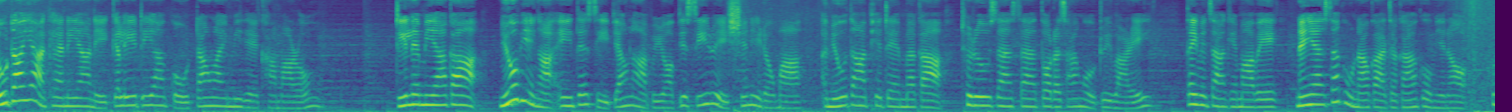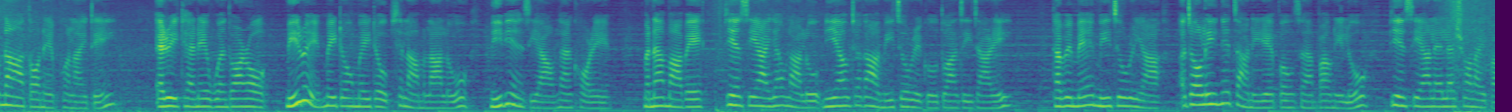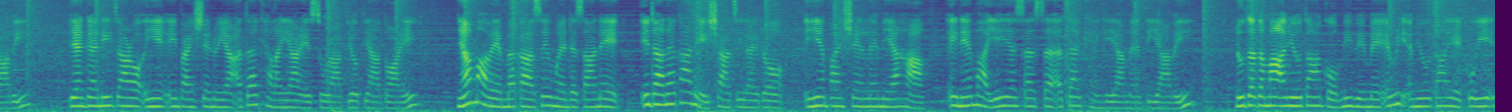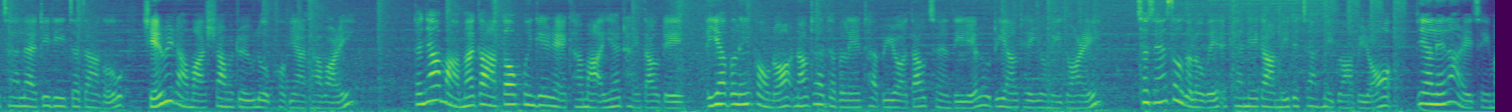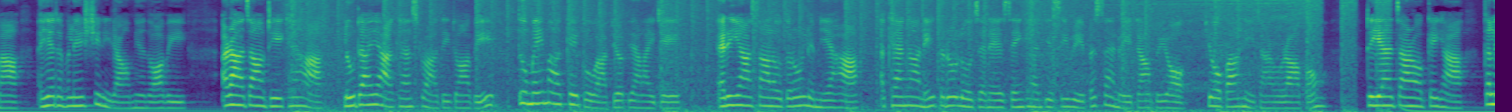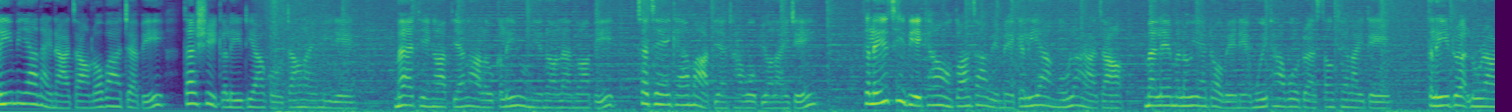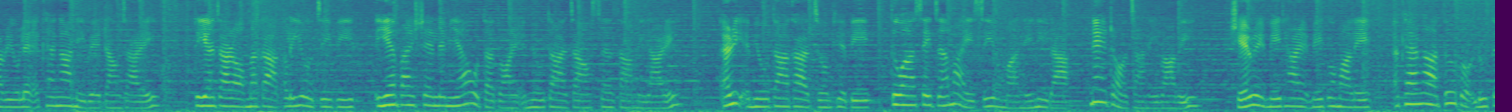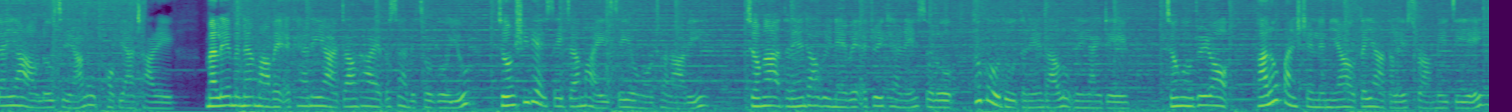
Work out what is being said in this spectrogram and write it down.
လိုတာရခန်းထဲကနေကလေးတယောက်ကိုတောင်းလိုက်မိတဲ့အခါမှာတော့ဒီလင်မယားကမြို့ပြင်ကအိမ်သက်စီပြောင်းလာပြီးတော့ပစ္စည်းတွေရှင်းနေတော့မှအမျိုးသားဖြစ်တဲ့မက်ကထူးထူးဆန်းဆန်းတော်တချောင်းကိုတွေ့ပါတယ်။တိတ်မကြခင်မှာပဲနေရန်ဆက်ကူနောက်ကတကားကိုမြင်တော့ခုနကတော့နဲ့ဖွင့်လိုက်တယ်။အဲဒီခန်းထဲဝင်သွားတော့မီးတွေမိတ်တုံမိတ်တုံဖြစ်လာမလားလို့မီးပြင်စရာကိုလှမ်းခေါ်တယ်။မနက်မှာပဲပြင်စရာရောက်လာလို့မြေရောက်ထက်ကမီးကျိုးတွေကိုသွားကြည့်ကြတယ်။ ဒါပေမဲ့မီးကျိုးတွေဟာအတော်လေးနှစ်ကြာနေတဲ့ပုံစံပေါက်နေလို့ပြင်စရာလည်းလက်လျှော့လိုက်ပါပြီ။ပြန်ကန်ဒီကြတော့အရင်အိမ်ပိုင်ရှင်တွေကအသက်ခံလိုက်ရတယ်ဆိုတာပြောပြသွားတယ်။ညမှာပဲမက်ကစိတ်ဝင်တစားနဲ့အင်တာနက်ကနေရှာကြည့်လိုက်တော့အရင်ပိုင်ရှင်လင်မယားဟာအိမ်ထဲမှာရရဆက်ဆက်အသက်ခံခဲ့ရမှန်းသိရပြီ။လူသက်သမားအမျိုးသားကိုမိပေမဲ့အဲ့ဒီအမျိုးသားရဲ့ကိုကြီးအချက်လက်တိတိကျကျကိုရဲရီတောင်မှရှာမတွေ့ဘူးလို့ဖော်ပြထားပါတယ်။ တညမှာမက်ကတော့ဖွင့်ခဲ့တဲ့အခါမှာအရက်ထိုင်တောက်တယ်။အရက်ပလင်းကုံတော့နောက်ထပ်တပလင်းထပ်ပြီးတော့တောက်ချန်သေးတယ်လို့တယောက်ထဲယုံမိသွားတယ်။ချက်ချင်းဆိုသလိုပဲအခန်းထဲကမီးတစ်ချက်နှိပ်သွားပြီးတော့ပြန်လင်းလာတဲ့ချိန်မှာအရက်တပလင်းရှိနေတာကိုမြင်သွားပြီးအဲဒါကြောင့်ဒီအခန်းဟာလူတရအခန်းဆိုတာသိသွားပြီးသူမိမကိတ်ကိုပါပြောပြလိုက်တယ်။အဲဒီဟာစားလို့သူတို့လင်မယားဟာအခန်းကနေသူတို့လိုချင်တဲ့ဇိမ်ခံပစ္စည်းတွေပတ်စံတွေတောင်းပြီးတော့ပျော်ပါနေကြတော့တာပေါ့။တရားကြတော့ကိတ်ဟာကလေးမရနိုင်တာကြောင့်လောဘတက်ပြီးတက်ရှိကလေးတယောက်ကိုတောင်းလိုက်မိတယ်။ မက်အပြင်ကပြန်လာလို့ကလေးကိုမြင်တော့လန့်သွားပြီးချက်ချင်းအခန်းမှာပြန်ထားဖို့ပြောလိုက်တယ်။ကလေးချီပြီးအခန်းကိုသွားကြပေမဲ့ကလေးကငိုးလာတာကြောင့်မက်လည်းမလို့ရတော့ဘဲနဲ့မွေးထားဖို့အတွက်ဆုံးဖြတ်လိုက်တယ်။ကလေးအတွက်လိုရာတွေကိုလည်းအခန်းကနေပဲတောင်းကြတယ်။တရံကြတော့မက်ကကလေးကိုကြည့်ပြီးအရင်ပိုင်ရှင်လင်မယားကိုတတ်သွားတဲ့အမျိုးသားအကြောင်းစဉ်းစားမိရတယ်။အဲ့ဒီအမျိုးသားကဂျွန်ဖြစ်ပြီးသူဟာစိတ်ကျမ်းမာရေးစေးရုံမှာနေနေတာနဲ့တော်ကြနေပါပြီ။ရဲတွေမေးထားတဲ့မိကုံးမလေးအခန်းကသူ့ကိုလူတက်ရအောင်လုပ်စီရလို့ဖော်ပြထားတယ်။ မလဲမနက်မှာပဲအခန်းထဲကတောင်းထားတဲ့ပတ်စံတချို့ကိုယူဂျွန်ရှိတဲ့စိတ်ကျမ်းမာရေးစေးရုံကိုထွက်လာပြီ။ဂျွန်ကသတင်းတောက်တွေနဲ့ပဲအတွေ့ခံနေဆိုလို့သူ့ကိုယ်သူသတင်းတောက်လို့ဝင်လိုက်တယ်။ဂျုံကိုတွေ့တော့ငါတို့ပိုင်ရှင်လင်မယားကိုတက်ရတယ်လဲဆိုတာမေးကြည့်ရဲ့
